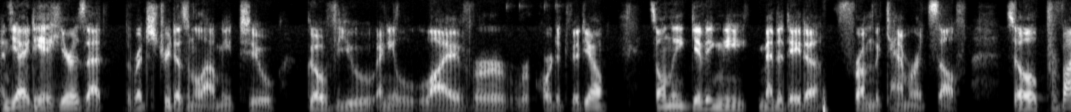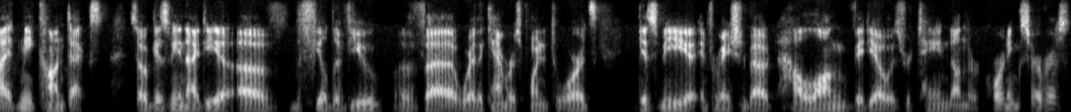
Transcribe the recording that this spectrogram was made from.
And the idea here is that the registry doesn't allow me to go view any live or recorded video. It's only giving me metadata from the camera itself. So it'll provide me context. So it gives me an idea of the field of view of uh, where the camera is pointed towards, gives me information about how long video is retained on the recording servers.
